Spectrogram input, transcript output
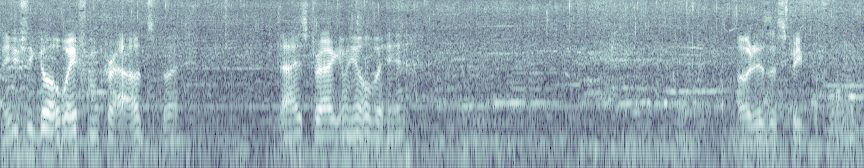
I usually go away from crowds, but guy's dragging me over here. Oh, it is a street performer.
